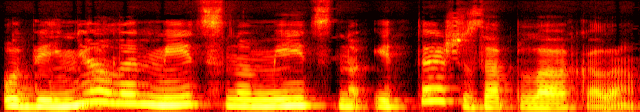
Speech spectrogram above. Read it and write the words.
обійняла міцно, міцно і теж заплакала.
